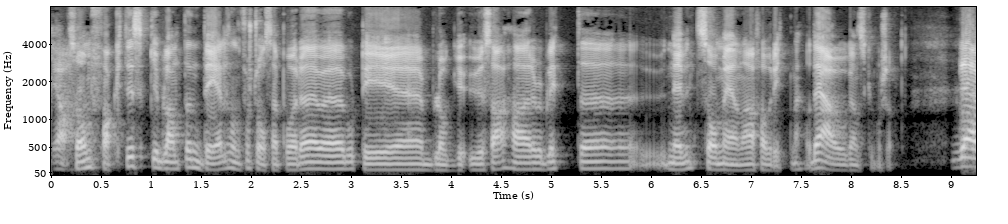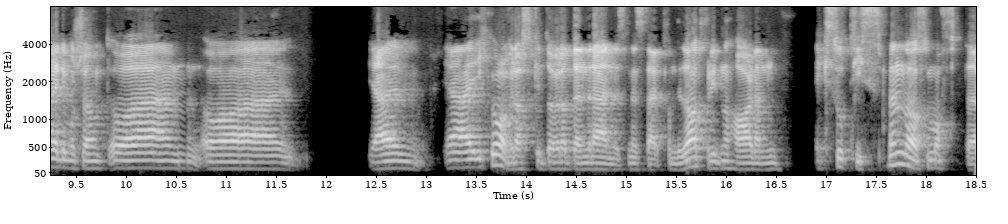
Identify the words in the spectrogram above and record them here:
Ja. Som faktisk blant en del sånn forstå-seg-på-ere eh, borti eh, blogg-USA har blitt nevnt som en av favorittene. Og det er jo ganske morsomt. Det er veldig morsomt. Og, og jeg, jeg er ikke overrasket over at den regnes som en sterk kandidat, fordi den har den eksotismen da, som ofte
